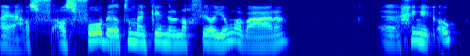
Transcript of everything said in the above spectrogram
nou ja, als, als voorbeeld, toen mijn kinderen nog veel jonger waren, uh, ging ik ook,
